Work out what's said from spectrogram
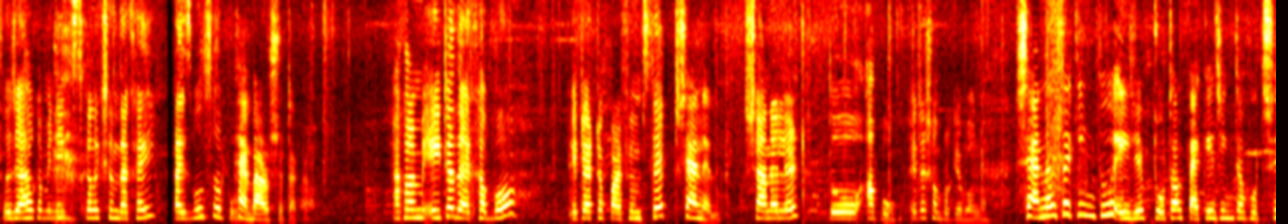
তো যাই হোক আমি নেক্সট কালেকশন দেখাই। প্রাইস বলছো আপু? হ্যাঁ বারোশো টাকা। এখন আমি এইটা দেখাবো। এটা একটা পারফিউম সেট শ্যানেল শ্যানেলের তো আপু এটা সম্পর্কে বলো। শ্যানেলটা কিন্তু এই যে টোটাল প্যাকেজিংটা হচ্ছে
